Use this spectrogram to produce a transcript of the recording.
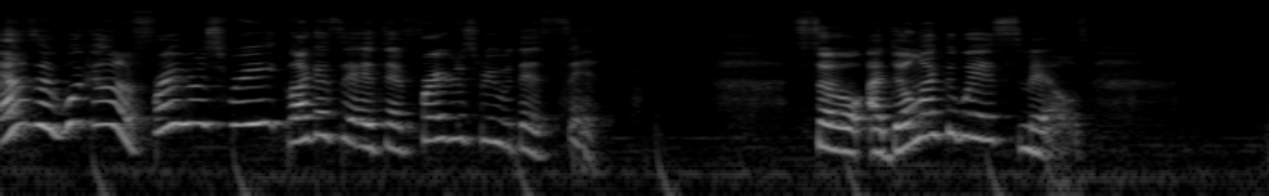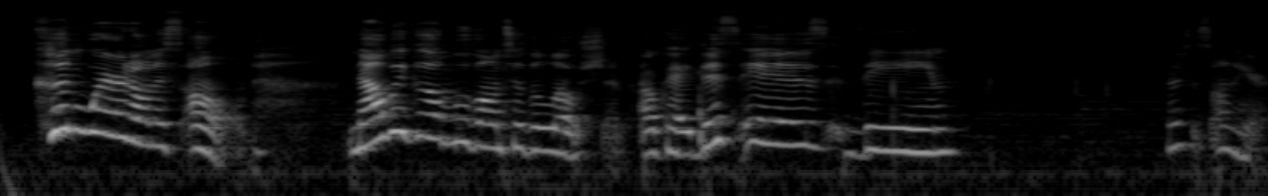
I said, what kind of fragrance free? Like I said, it's that fragrance free with that scent. So I don't like the way it smells. Couldn't wear it on its own. Now we go move on to the lotion. Okay, this is the, where's this on here?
